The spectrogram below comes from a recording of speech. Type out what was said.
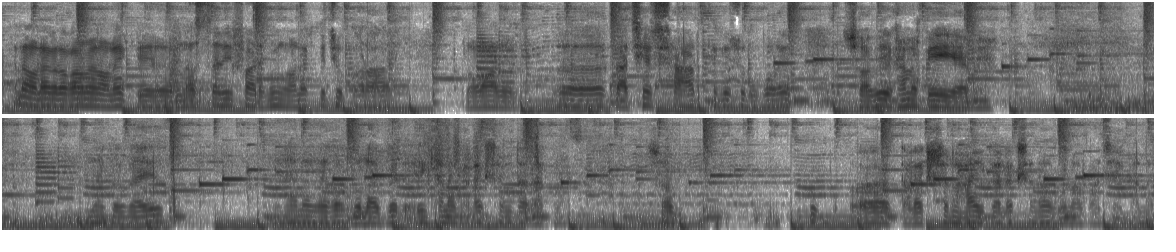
এখানে অনেক রকমের অনেক নার্সারি ফার্মিং অনেক কিছু করা হয়। তোমার গাছের সার থেকে শুরু করে সবই এখানে পেয়ে যাবে। দেখো গাইজ এখানে দেখো গোলাপের এখানে কালেকশনটা দেখো। সব খুব কালেকশন হাই কালেকশনের গোলাপ আছে এখানে।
